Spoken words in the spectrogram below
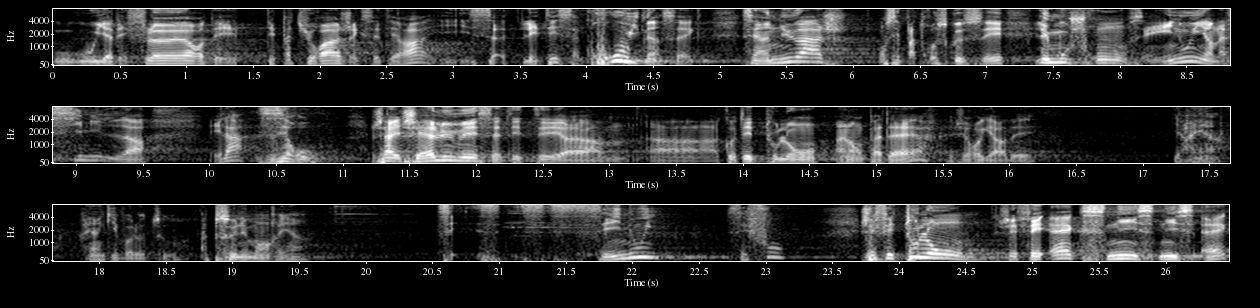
où, il y a des fleurs, des, pâturages, etc., l'été, ça grouille d'insectes. C'est un nuage. On ne sait pas trop ce que c'est. Les moucherons, c'est inouï, il y en a 6000 là. Et là, zéro. J'ai allumé cet été à, côté de Toulon un lampadaire, j'ai regardé. Il n'y a rien, rien qui vole autour. Absolument rien. C'est inouï, c'est fou. J'ai fait Toulon, j'ai fait Aix, Nice, Nice, Aix,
